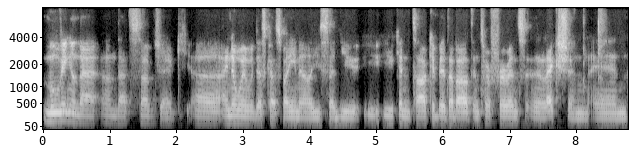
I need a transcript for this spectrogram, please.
moving on that on that subject, uh, I know when we discussed by email, you said you, you you can talk a bit about interference in election and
